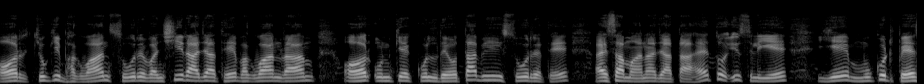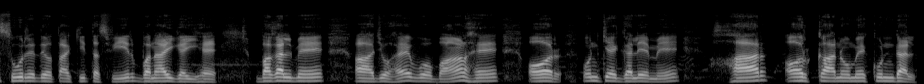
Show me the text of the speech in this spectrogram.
और क्योंकि भगवान सूर्यवंशी राजा थे, भगवान राम और उनके कुल देवता भी सूर्य थे, ऐसा माना जाता है तो इसलिए ये मुकुट पे सूर्य देवता की तस्वीर बनाई गई है। बगल में जो है वो बाण है और उनके गले में हार और कानों में कुंडल।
